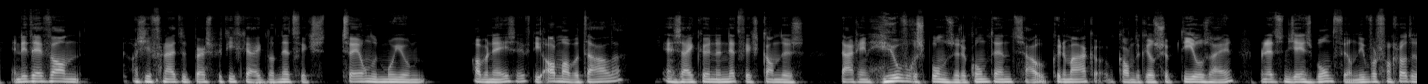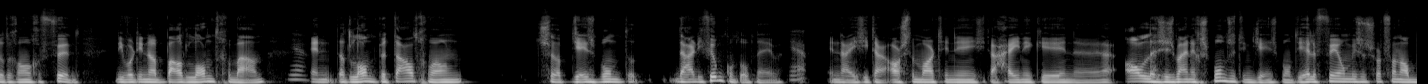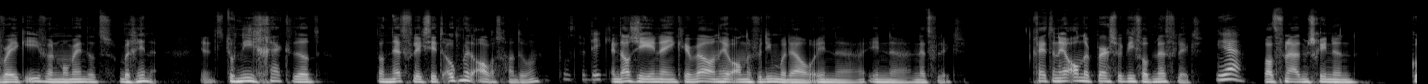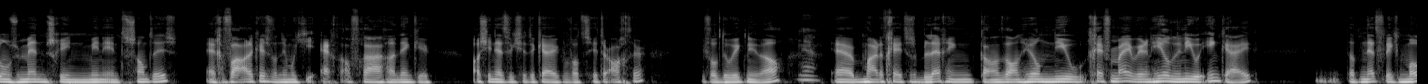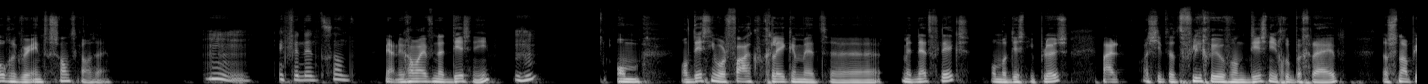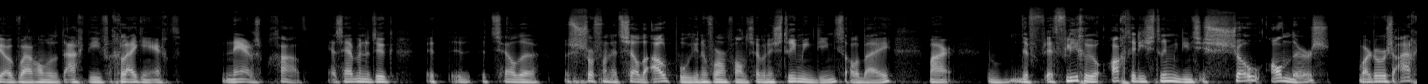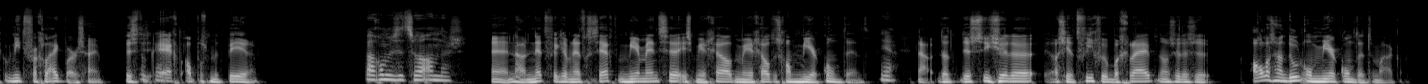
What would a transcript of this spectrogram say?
en dit heeft wel, een, als je vanuit het perspectief kijkt, dat Netflix 200 miljoen abonnees heeft, die allemaal betalen. En zij kunnen, Netflix kan dus daarin heel veel gesponsorde content zou kunnen maken. Kan natuurlijk heel subtiel zijn. Maar net als een James Bond film, die wordt van grote gedeelte gewoon gefund. Die wordt in een bepaald land gebaan. Ja. En dat land betaalt gewoon zodat James Bond dat, daar die film komt opnemen. Ja. En nou, je ziet daar Aston Martin in, je ziet daar Heineken in. eh, nou, alles is bijna gesponsord in James Bond. Die hele film is een soort van al break-even, moment dat ze beginnen. Het is toch niet gek dat, dat Netflix dit ook met alles gaat doen? En dan zie je in één keer wel een heel ander verdienmodel in, eh, in eh, Netflix. Geeft een heel ander perspectief op Netflix. Ja, Wat vanuit misschien een consument misschien minder interessant is. En gevaarlijk is. Want nu moet je je echt afvragen, denk ik. Als je Netflix zit te kijken, wat zit erachter? Ieder geval doe ik nu wel. ja. Eh, maar dat geeft als belegging, kan het wel een heel nieuw... Geeft voor mij weer een heel nieuwe inkijk. Dat Netflix mogelijk weer interessant kan zijn. Hmm, ik vind het interessant. Ja, nu gaan we even naar Disney. Mhm. Om, want Disney wordt vaak vergeleken met, eh, met Netflix, omdat Disney Plus. Maar als je dat vliegwiel van Disney goed begrijpt, dan snap je ook waarom het eigenlijk die vergelijking echt nergens op gaat. Ja, ze hebben natuurlijk het, het- hetzelfde, een soort van hetzelfde output in de vorm van ze hebben een streamingdienst allebei. Maar de, het vliegwiel achter die streamingdienst is zo anders, waardoor ze eigenlijk ook niet vergelijkbaar zijn. Dus het is echt appels met peren. Waarom is het zo anders? Eh, nou, Netflix hebben net gezegd, meer mensen is meer geld. Meer geld is gewoon meer content. Ja. Nou, dat, dus die zullen, als je het vliegwiel begrijpt, dan zullen ze alles aan doen om meer content te maken.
